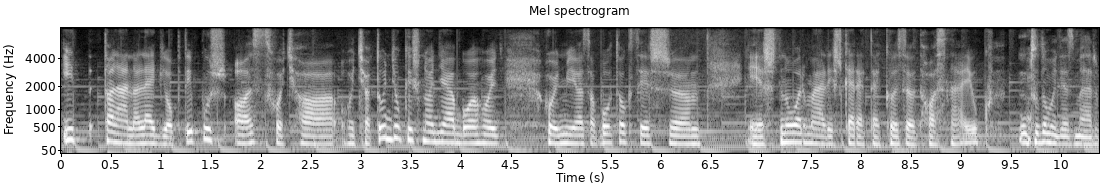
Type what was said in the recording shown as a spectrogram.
itt talán a legjobb típus az, hogyha, hogyha tudjuk is nagyjából, hogy, hogy mi az a botox, és, és normális keretek között használjuk. Tudom, hogy ez már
